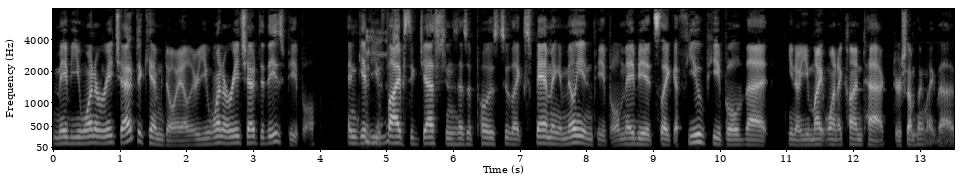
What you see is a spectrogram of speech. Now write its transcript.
maybe you want to reach out to Kim Doyal or you want to reach out to these people and give mm-hmm. you five suggestions as opposed to like spamming a million people maybe it's like a few people that you know you might want to contact or something like that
